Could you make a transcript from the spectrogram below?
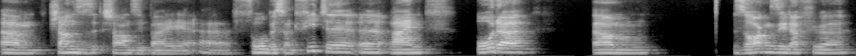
ähm, schauen, Sie, schauen Sie bei äh, Phobis und Fiete äh, rein oder ähm, sorgen Sie dafür,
